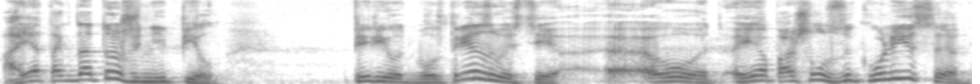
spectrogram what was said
А я тогда тоже не пил. Период был трезвости. Э, Вот. Я пошел за кулисы,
